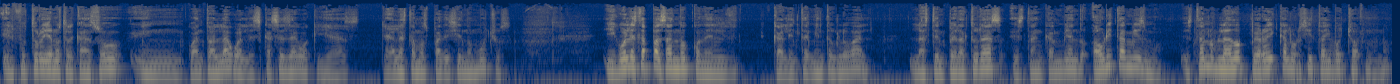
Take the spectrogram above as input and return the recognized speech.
el futuro ya nos alcanzó en cuanto al agua, la escasez de agua que ya, ya la estamos padeciendo muchos. Igual está pasando con el calentamiento global. Las temperaturas están cambiando. Ahorita mismo está nublado, pero hay calorcito, hay bochorno, ¿no?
